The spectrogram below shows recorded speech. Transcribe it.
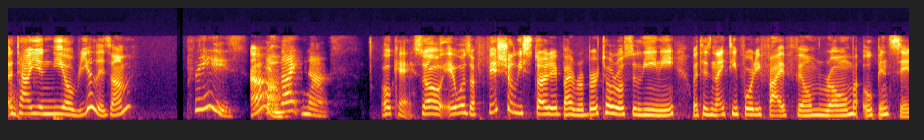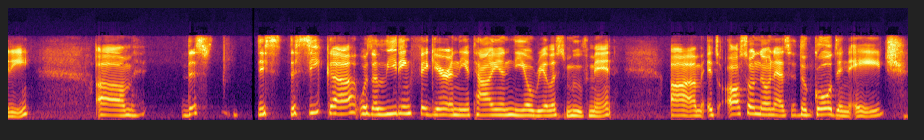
Italian neorealism. Please Oh. enlighten us. Okay, so it was officially started by Roberto Rossellini with his 1945 film Rome Open City. Um, this this De Sica was a leading figure in the Italian neorealist movement. Um, it's also known as the Golden Age.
